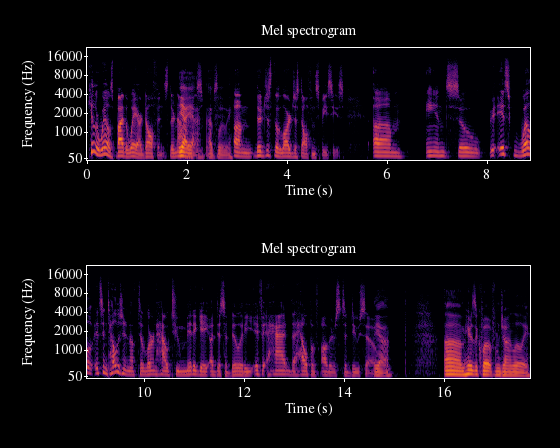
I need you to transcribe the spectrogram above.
killer whales, by the way, are dolphins. They're not yeah, yeah, absolutely. Um, they're just the largest dolphin species. Um, and so it's well, it's intelligent enough to learn how to mitigate a disability if it had the help of others to do so. Yeah. Um, here's a quote from John Lilly.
